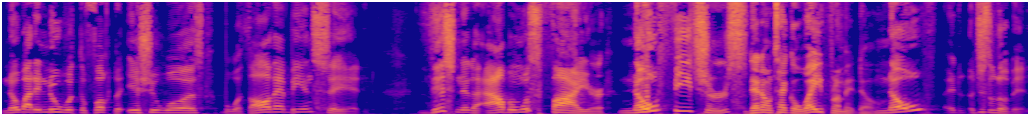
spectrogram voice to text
Nobody knew what the fuck the issue was. But with all that being said, this nigga album was fire. No features. That don't take away from it though. No, just a little bit.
